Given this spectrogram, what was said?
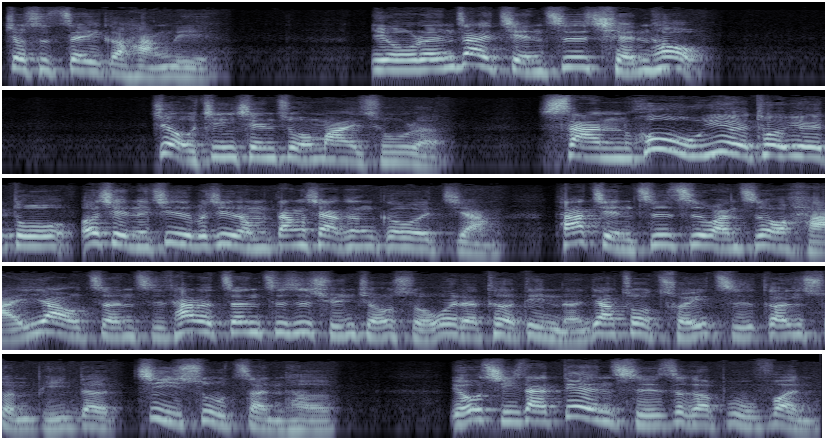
就是这一个行列，有人在减资前后。就已经先做卖出了，散户越退越多，而且你记得不记得我们当下跟各位讲，它减资资完之后还要增资，它的增资是寻求所谓的特定人要做垂直跟损皮的技术整合，尤其在电池这个部分，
